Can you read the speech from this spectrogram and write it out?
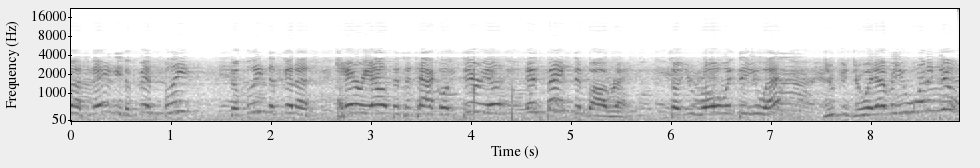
U.S. Navy, the Fifth Fleet, the fleet that's going to carry out this attack on Syria, is based in Bahrain. So you roll with the U.S., you can do whatever you want to do.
